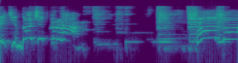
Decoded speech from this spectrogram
Будьте до четверга. Па-па!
